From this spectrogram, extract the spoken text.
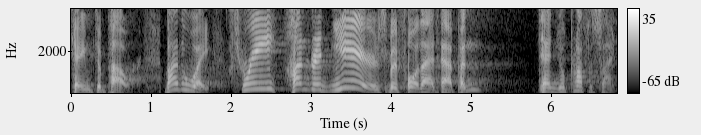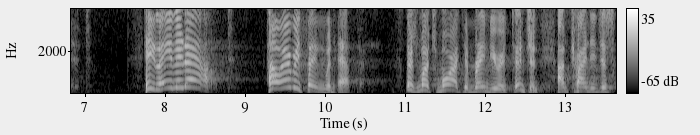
came to power. By the way, 300 years before that happened, Daniel prophesied it. He laid it out, how everything would happen. There's much more I could bring to your attention. I'm trying to just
